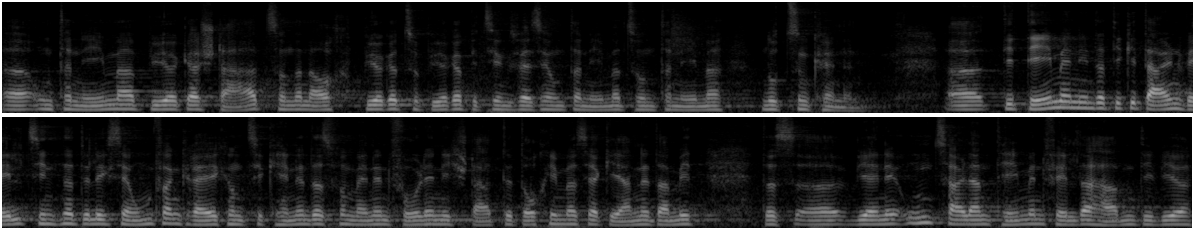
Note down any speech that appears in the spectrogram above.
äh, Unternehmer, Bürger, Staat, sondern auch Bürger zu Bürger bzw. Unternehmer zu Unternehmer nutzen können. Äh, die Themen in der digitalen Welt sind natürlich sehr umfangreich und Sie kennen das von meinen Folien. Ich starte doch immer sehr gerne damit, dass äh, wir eine Unzahl an Themenfelder haben, die wir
